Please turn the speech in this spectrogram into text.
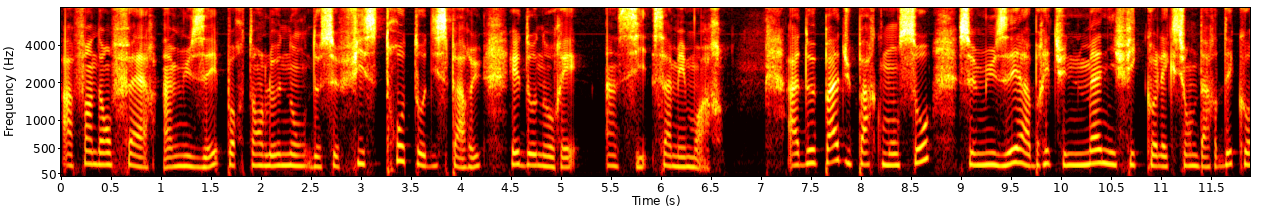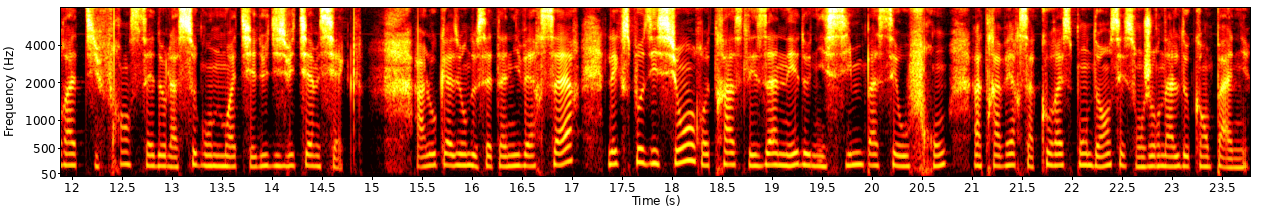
afin d'en faire un musée portant le nom de ce fils trop tôt disparu et d'honorer ainsi sa mémoire. À deux pas du parc Monceau, ce musée abrite une magnifique collection d'art décoratif français de la seconde moitié du XVIIIe siècle. À l'occasion de cet anniversaire, l'exposition retrace les années de Nissim passées au front à travers sa correspondance et son journal de campagne.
